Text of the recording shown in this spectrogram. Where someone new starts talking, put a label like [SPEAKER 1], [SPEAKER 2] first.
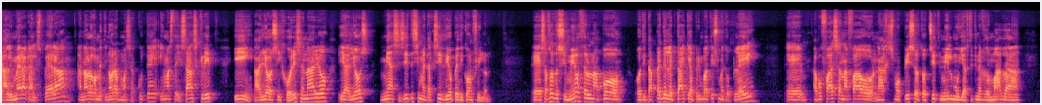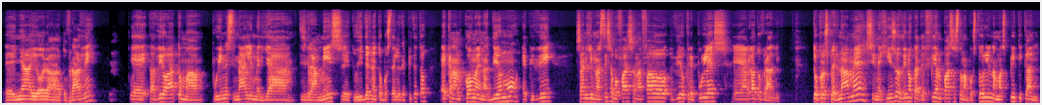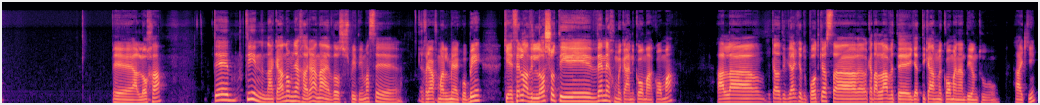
[SPEAKER 1] Καλημέρα, καλησπέρα. Ανάλογα με την ώρα που μας ακούτε, είμαστε η Sunscript ή αλλιώς η χωρίς σενάριο ή αλλιώς μια συζήτηση μεταξύ δύο παιδικών φίλων. Ε, σε αυτό το σημείο θέλω να πω ότι τα πέντε λεπτάκια πριν πατήσουμε το play ε, αποφάσισα να φάω να χρησιμοποιήσω το cheat meal μου για αυτή την εβδομάδα 9 η ώρα το βράδυ και τα δύο άτομα που είναι στην άλλη μεριά της γραμμής ε, του ίντερνετ, όπως θέλετε πείτε το, έκαναν κόμμα εναντίον μου επειδή σαν γυμναστής αποφάσισα να φάω δύο κρεπούλες ε, αργά το βράδυ. Το προσπερνάμε, συνεχίζω, δίνω κατευθείαν πάσα στον Αποστόλη να μας πει τι κάνει.
[SPEAKER 2] Ε, αλόχα. Τε, τι να κάνω, μια χαρά, να εδώ στο σπίτι είμαστε, γράφουμε άλλη μια εκπομπή και θέλω να δηλώσω ότι δεν έχουμε κάνει κόμμα ακόμα αλλά κατά τη διάρκεια του podcast θα καταλάβετε γιατί κάνουμε κόμμα εναντίον του Άκη.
